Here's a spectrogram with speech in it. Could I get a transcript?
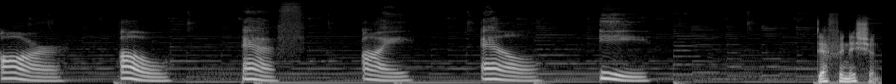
R O F I L E. Definition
